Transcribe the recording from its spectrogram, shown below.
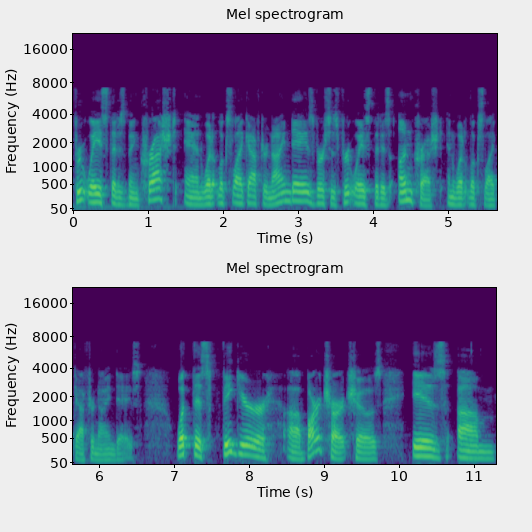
fruit waste that has been crushed and what it looks like after nine days versus fruit waste that is uncrushed and what it looks like after nine days. What this figure uh, bar chart shows is um,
